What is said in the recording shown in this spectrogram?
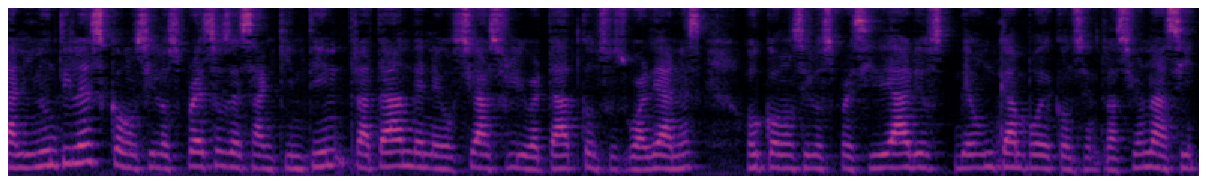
tan inútiles como si los presos de San Quintín trataran de negociar su libertad con sus guardianes o como si los presidiarios de un campo de concentración nazi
